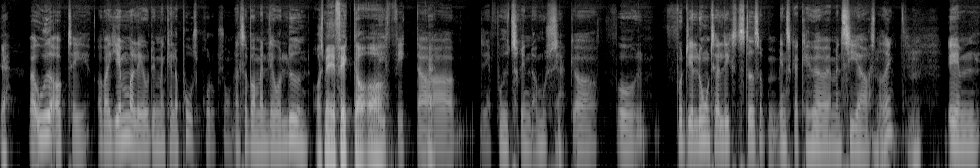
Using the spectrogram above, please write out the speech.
Ja. Var ude at optage, og var hjemme og lave det, man kalder postproduktion, altså hvor man laver lyden Også med effekter og effekter ja. og ja, fodtrin og musik ja. og få, få dialogen til at ligge et sted, så mennesker kan høre, hvad man siger og sådan noget. Ikke? Mhm. Øhm,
